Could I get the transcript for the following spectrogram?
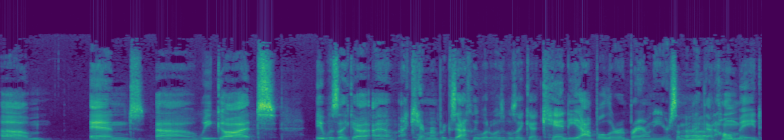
Um, and uh, we got, it was like a, I, I can't remember exactly what it was. It was like a candy apple or a brownie or something like that, homemade.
